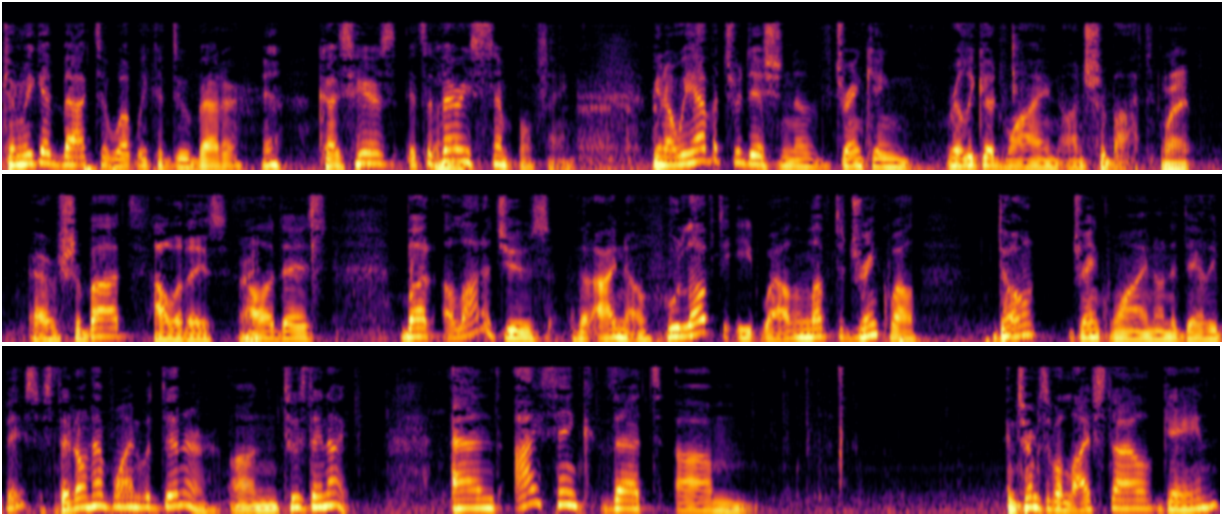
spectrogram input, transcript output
Can we get back to what we could do better? Yeah. Because here's, it's a very simple thing. You know, we have a tradition of drinking really good wine on Shabbat. Right. Erev Shabbat, Holidays. Right. holidays. But a lot of Jews that I know who love to eat well and love to drink well don't drink wine on a daily basis. They don't have wine with dinner on Tuesday night. And I think that um, in terms of a lifestyle gain,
